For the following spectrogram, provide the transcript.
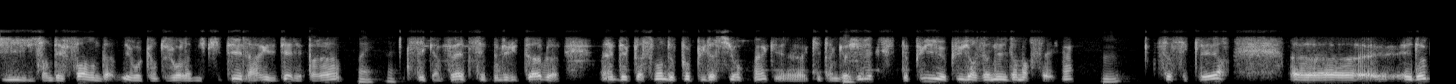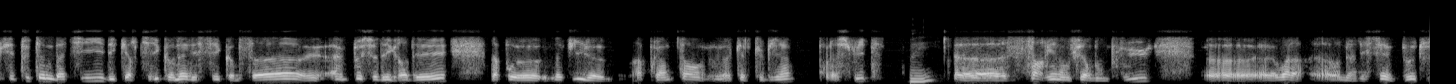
s'ils s'en défendent, évoquant toujours la mixité, la réalité elle n'est pas là. C'est qu'en fait c'est un véritable un déplacement de population hein, qui, est engagé depuis plusieurs années dans Marseille. Hein. Mmh. Ça c'est clair. Euh, et donc c'est tout un bâti des quartiers qu'on a laissé comme ça, euh, un peu se dégrader. La, la ville, après un temps, a quelques biens pour la suite. Euh, sans rien en faire non plus. Euh, voilà, on a laissé un peu tout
